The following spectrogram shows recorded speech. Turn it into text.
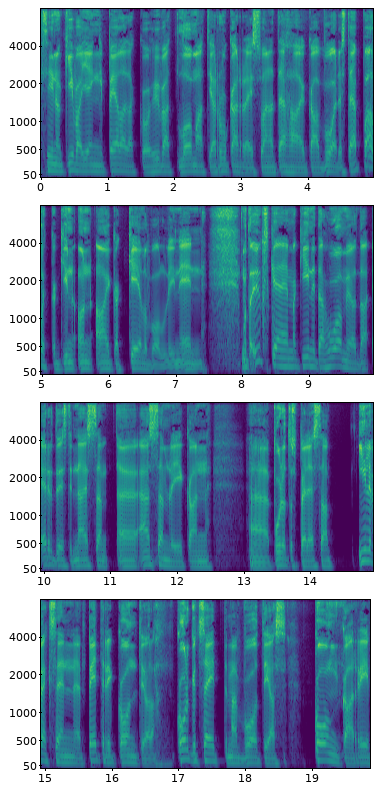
Siinä on kiva jengi pelata, kun on hyvät lomat ja rukareissu aina tähän aikaan vuodesta. Ja palkkakin on aika kelvollinen. Mutta yksi, kenen mä kiinnitän huomiota erityisesti näissä äh, SM-liikan äh, pudotuspeleissä on Ilveksen Petri Kontiola. 37-vuotias konkari,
